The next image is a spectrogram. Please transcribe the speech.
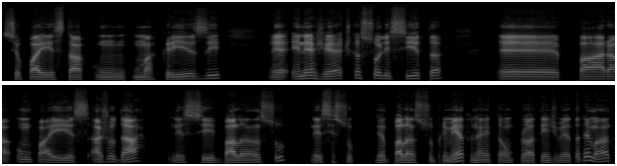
se o país está com uma crise é, energética, solicita é, para um país ajudar nesse balanço, nesse su né, balanço de suprimento, né? então para o atendimento à demanda,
